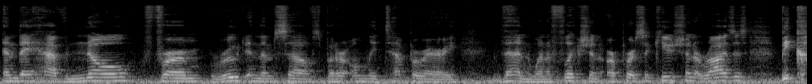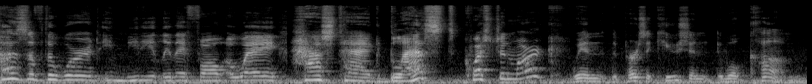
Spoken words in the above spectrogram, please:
and they have no firm root in themselves, but are only temporary. Then, when affliction or persecution arises because of the word, immediately they fall away. Hashtag blessed? Question mark. When the persecution will come,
